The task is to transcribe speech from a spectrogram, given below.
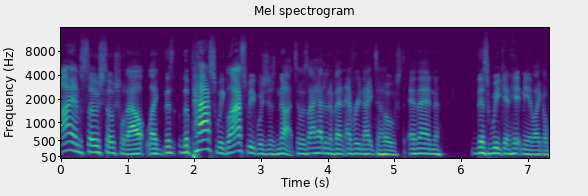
I am so socialed out. Like this the past week, last week was just nuts. It was I had an event every night to host. And then this weekend hit me like a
